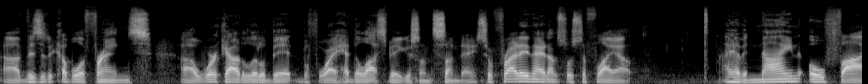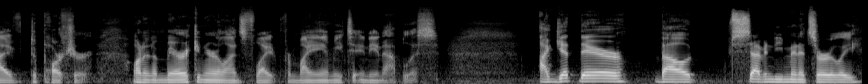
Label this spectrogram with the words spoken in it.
uh, visit a couple of friends, uh, work out a little bit before I head to Las Vegas on Sunday. So Friday night, I'm supposed to fly out. I have a 9:05 departure on an American Airlines flight from Miami to Indianapolis. I get there about 70 minutes early.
